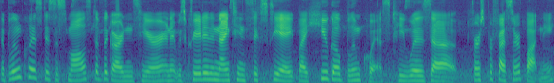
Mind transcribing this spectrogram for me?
The Blomquist is the smallest of the gardens here, and it was created in 1968 by Hugo Blomquist. He was uh, first professor of botany,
